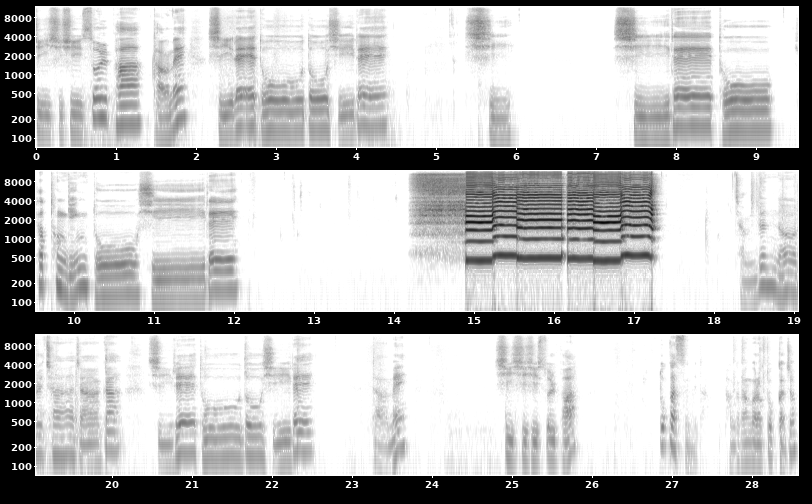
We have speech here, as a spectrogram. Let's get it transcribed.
시시시 솔파. 다음에 시레 도도 시레 시 시레 도. 혀텅깅 도 시레 잠든 너를 찾아가. 시레 도도 시레 다음에 시시시 솔파. 똑같습니다. 방금 한 거랑 똑같죠?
